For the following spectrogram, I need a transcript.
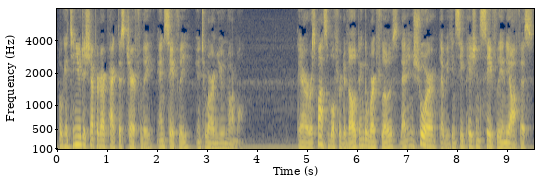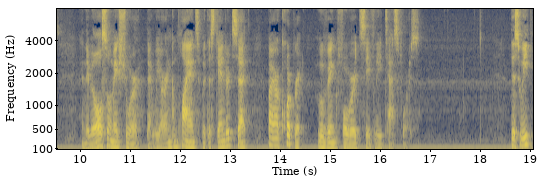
will continue to shepherd our practice carefully and safely into our new normal. They are responsible for developing the workflows that ensure that we can see patients safely in the office, and they will also make sure that we are in compliance with the standards set by our corporate Moving Forward Safely Task Force. This week,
